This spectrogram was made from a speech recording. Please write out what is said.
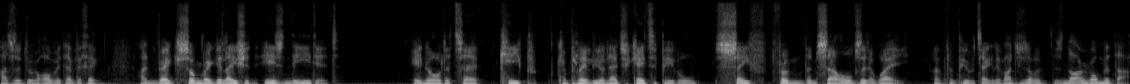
as there are with everything. And reg- some regulation is needed in order to keep completely uneducated people safe from themselves in a way and from people taking advantage of them. There's nothing wrong with that.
